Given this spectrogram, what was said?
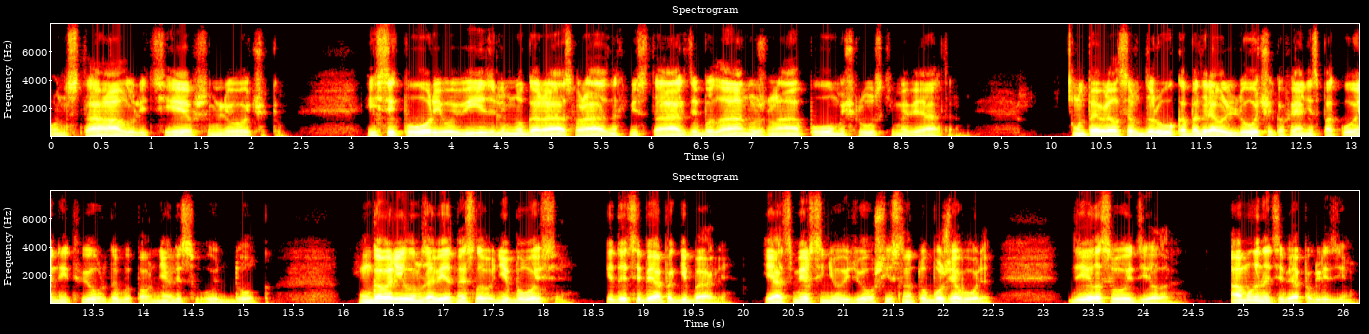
Он стал улетевшим летчиком. И с тех пор его видели много раз в разных местах, где была нужна помощь русским авиаторам. Он появлялся вдруг, ободрял летчиков, и они спокойно и твердо выполняли свой долг. Он говорил им заветное слово «Не бойся, и до тебя погибали и от смерти не уйдешь, если на то Божья воля. Дело свое дело, а мы на тебя поглядим.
